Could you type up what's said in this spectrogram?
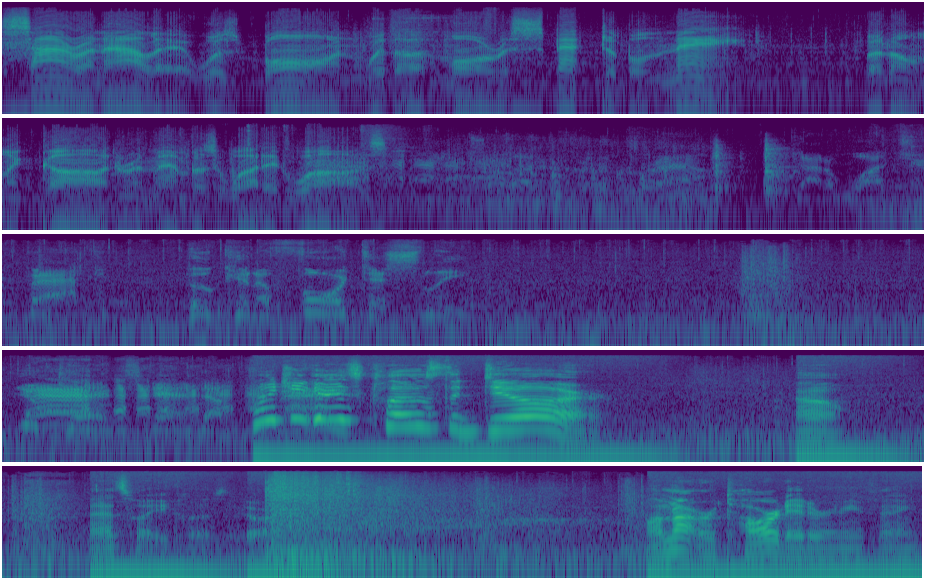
Siren Alley was born with a more respectable name. But only God remembers what it was. Gotta watch your back. Who can afford to sleep? You can't stand up. Why'd you guys close the door? Oh. That's why you closed the door. Well, I'm not retarded or anything.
